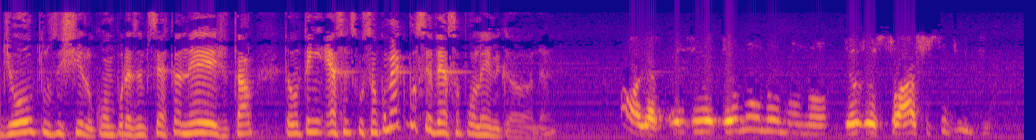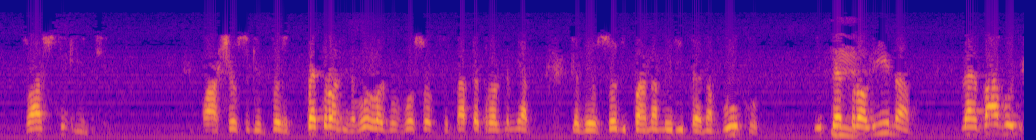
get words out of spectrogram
de outros estilos, como por exemplo sertanejo e tal. Então tem essa discussão. Como é que você vê essa polêmica, Adelmo? Olha, eu, eu não, não, não, não eu, eu, só acho o seguinte, só acho o seguinte, eu achei o seguinte, por exemplo, Petrolina, vou, vou citar Petrolina, minha, quer dizer, eu sou de Parnamirim, Pernambuco, e hum. Petrolina hum. Levava os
